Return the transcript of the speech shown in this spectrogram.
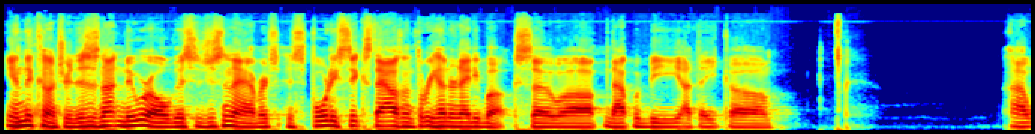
in the country. This is not new or old. This is just an average. It's forty six thousand three hundred eighty bucks. So uh, that would be, I think. Uh, I,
